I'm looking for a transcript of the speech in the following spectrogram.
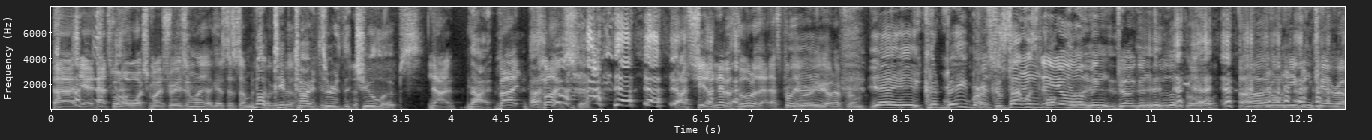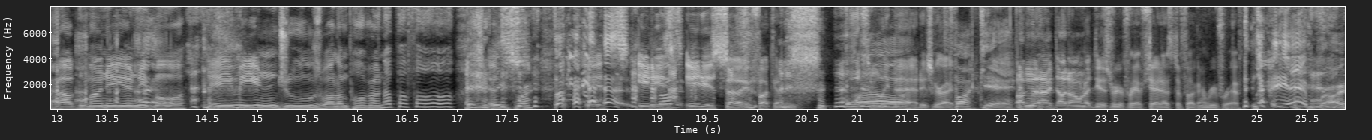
Uh, yeah, that's what I watched most recently. I guess that's something. Not talk about. tiptoe through the tulips. No, No. but close. oh shit! I never thought of that. That's probably where you got it from. Yeah, yeah, it could be, bro, because that was popular. dragon to the floor. I don't even care about money anymore. Pay me in jewels while I'm pouring up a four. It's, it's, it is it is so fucking awesomely bad. It's great. Fuck yeah. I'm not, I don't want to diss Riff Raff. Shout outs to fucking Riff Raff. yeah, bro.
